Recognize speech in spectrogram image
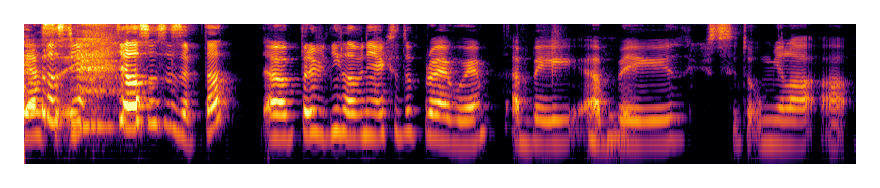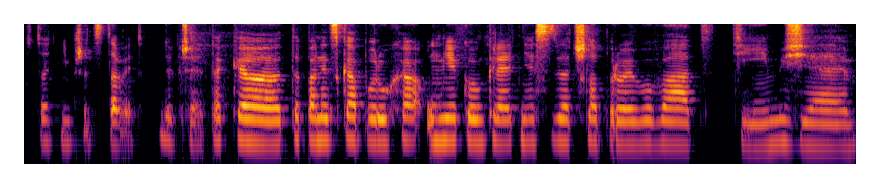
Já prostě chtěla jsem se zeptat, a první hlavně, jak se to projevuje, aby, Mhm. aby si to uměla a ostatní představit. Dobře, tak eh, ta panická porucha u mě konkrétně se začala projevovat tím, že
